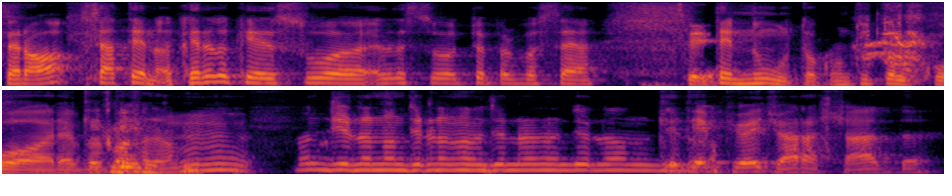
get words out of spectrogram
Però se a te no, credo che il suo, il suo cioè proprio sia tenuto con tutto il cuore. Che proprio tempio? fatto, "Mm, non dirlo, non dirlo, non dirlo, non dirlo, non Che dirlo. tempio è già Rashad?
